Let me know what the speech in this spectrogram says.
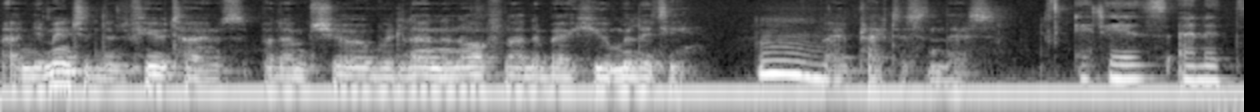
and you mentioned it a few times, but I'm sure we'd learn an awful lot about humility Mm. by practicing this. It is, and it's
